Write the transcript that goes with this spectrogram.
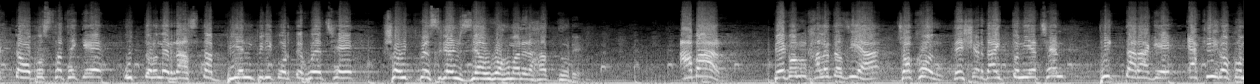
একটা অবস্থা থেকে উত্তরণের রাস্তা বিএনপিরই করতে হয়েছে শহীদ প্রেসিডেন্ট জিয়াউর রহমানের হাত ধরে। বেগম খালেদা জিয়া যখন দেশের দায়িত্ব নিয়েছেন, ঠিক তার আগে একই রকম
